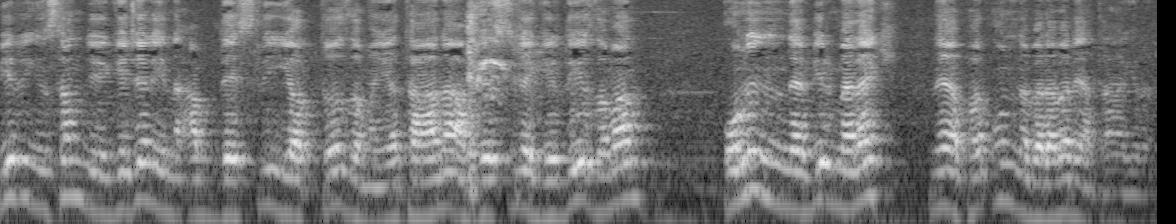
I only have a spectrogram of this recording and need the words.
bir insan diyor geceliğin abdestli yattığı zaman yatağına abdestiyle girdiği zaman onunla bir melek ne yapar? Onunla beraber yatağa girer.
